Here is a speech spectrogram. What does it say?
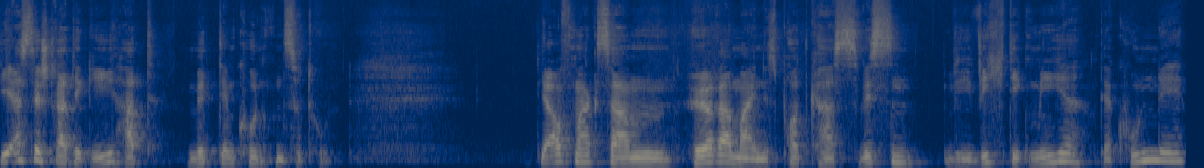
Die erste Strategie hat mit dem Kunden zu tun. Die aufmerksamen Hörer meines Podcasts wissen, wie wichtig mir der Kunde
